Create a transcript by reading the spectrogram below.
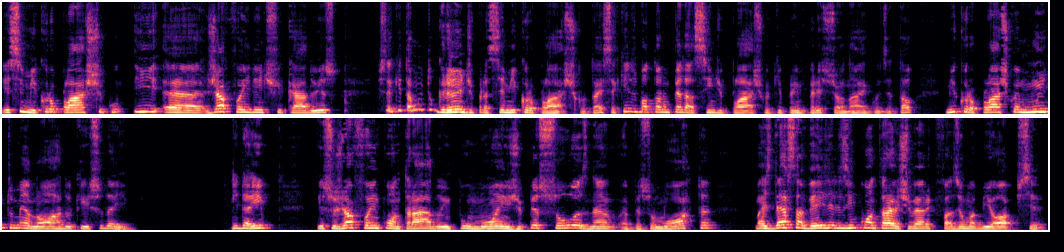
esse microplástico e uh, já foi identificado isso. Isso aqui está muito grande para ser microplástico, tá? Isso aqui eles botaram um pedacinho de plástico aqui para impressionar e coisa e tal. Microplástico é muito menor do que isso daí. E daí, isso já foi encontrado em pulmões de pessoas, né? A pessoa morta, mas dessa vez eles encontraram, tiveram que fazer uma biópsia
